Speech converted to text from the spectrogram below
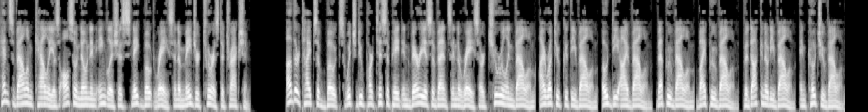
Hence Vallam Kali is also known in English as snake boat race and a major tourist attraction. Other types of boats which do participate in various events in the race are Churulan Vallam, Irutukuthi Vallam, Odi Vallam, Vepu Vallam, Vaipu Vallam, Vidakanodi Vallam, and Kochu Vallam.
